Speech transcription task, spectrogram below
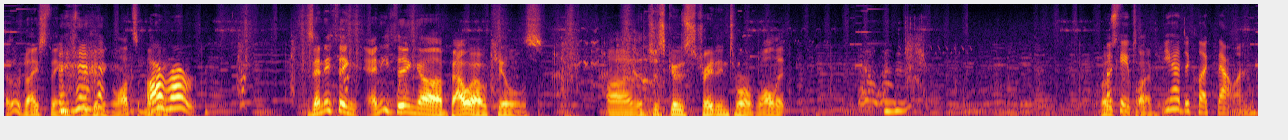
Other nice thing is we're getting lots of money. Is anything anything uh, Bow Wow kills uh, that just goes straight into our wallet? Most okay, of the well, time, you had to collect that one.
